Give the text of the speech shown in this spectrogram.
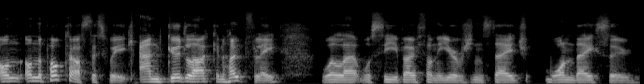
on on the podcast this week. And good luck, and hopefully we'll uh, we'll see you both on the Eurovision stage one day soon.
